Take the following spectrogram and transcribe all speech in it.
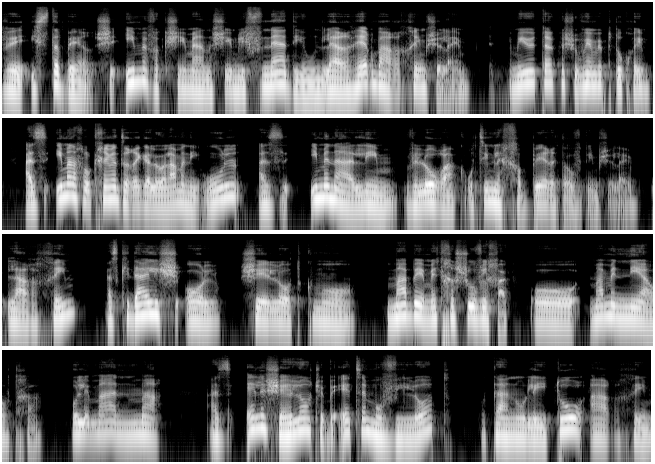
והסתבר שאם מבקשים מאנשים לפני הדיון להרהר בערכים שלהם, הם יהיו יותר קשובים ופתוחים. אז אם אנחנו לוקחים את זה רגע לעולם הניהול, אז אם מנהלים, ולא רק, רוצים לחבר את העובדים שלהם לערכים, אז כדאי לשאול שאלות כמו, מה באמת חשוב לך, או מה מניע אותך, או למען מה. אז אלה שאלות שבעצם מובילות אותנו לאיתור הערכים.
